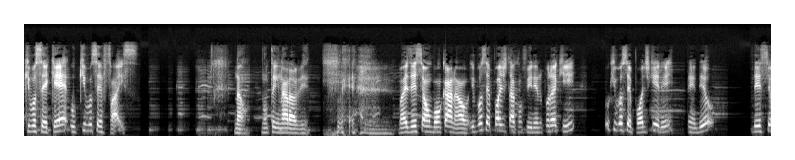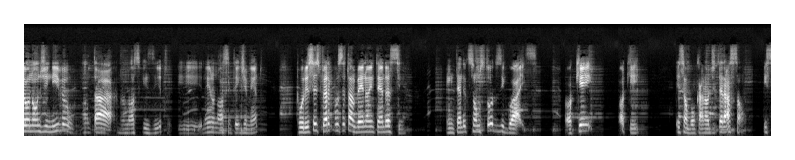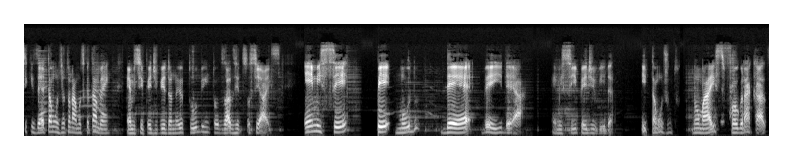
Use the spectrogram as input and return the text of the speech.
que você quer, o que você faz. Não, não tem nada a ver. Mas esse é um bom canal. E você pode estar conferindo por aqui o que você pode querer, entendeu? Descer ou não de nível não está no nosso quesito e nem no nosso entendimento. Por isso eu espero que você também não entenda assim. Entenda que somos todos iguais. Ok? Ok. Esse é um bom canal de interação. E se quiser, tamo junto na música também. MCP de Vida no YouTube, em todas as redes sociais. MCP Mudo D-E-V-I-D-A. MC P de Vida. E tamo junto. No mais, fogo na casa.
